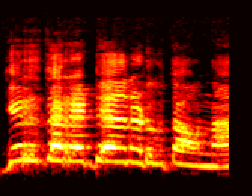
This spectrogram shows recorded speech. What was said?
గిరిధర్ రెడ్డి అని అడుగుతా ఉన్నా.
